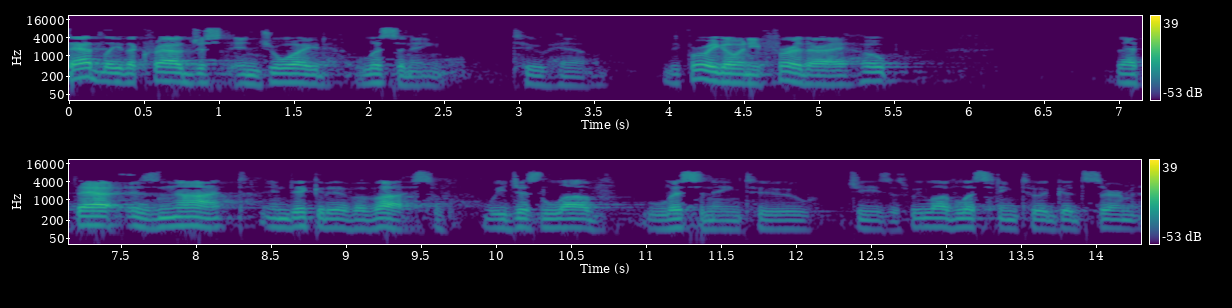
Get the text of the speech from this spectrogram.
Sadly, the crowd just enjoyed listening to Him. Before we go any further, I hope that that is not indicative of us. We just love listening to Jesus, we love listening to a good sermon.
